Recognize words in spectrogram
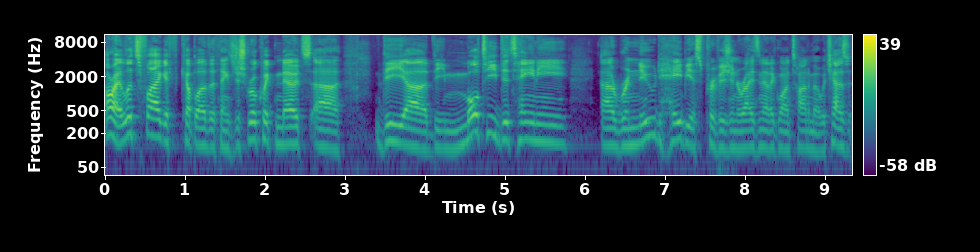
All right, let's flag a couple other things. Just real quick notes. Uh, the uh, the multi detainee. Uh, renewed habeas provision arising out of Guantanamo, which has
